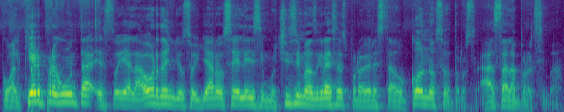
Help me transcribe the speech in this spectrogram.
cualquier pregunta estoy a la orden. Yo soy Yaro y muchísimas gracias por haber estado con nosotros. Hasta la próxima.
